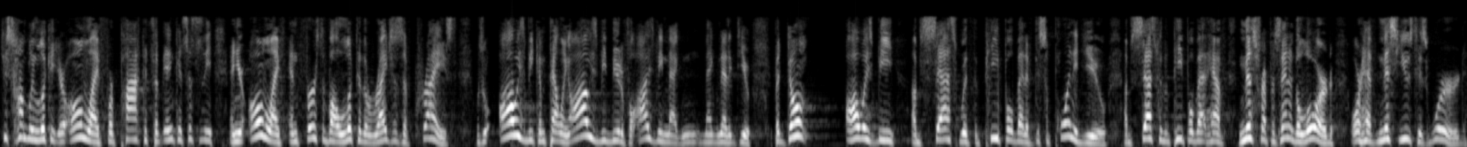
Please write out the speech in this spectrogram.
Just humbly look at your own life for pockets of inconsistency in your own life, and first of all, look to the righteousness of Christ, which will always be compelling, always be beautiful, always be mag- magnetic to you. But don't always be obsessed with the people that have disappointed you, obsessed with the people that have misrepresented the Lord or have misused His word.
